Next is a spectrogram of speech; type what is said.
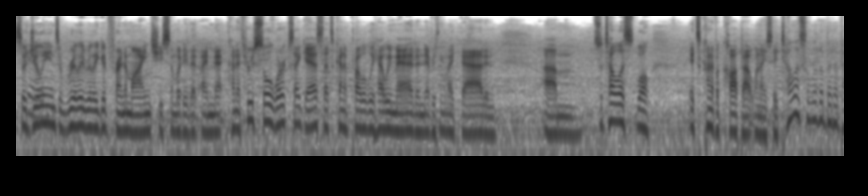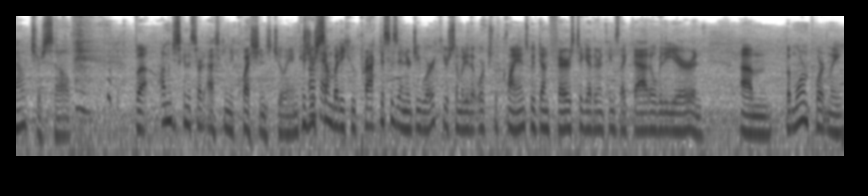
So Good. Julian's a really, really good friend of mine. She's somebody that I met kind of through Soul Works, I guess. That's kind of probably how we met and everything like that. And um, so tell us. Well, it's kind of a cop out when I say tell us a little bit about yourself. but I'm just going to start asking you questions, Julian, because you're Okay. somebody who practices energy work. You're somebody that works with clients. We've done fairs together and things like that over the year. And um, but more importantly,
